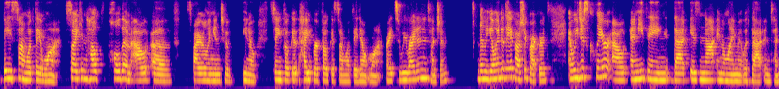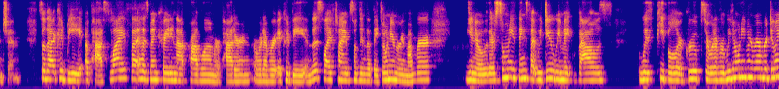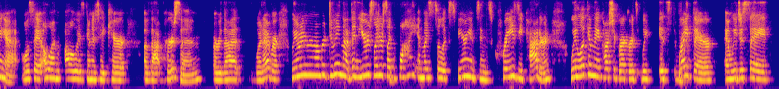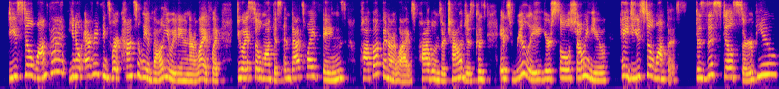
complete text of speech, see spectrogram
based on what they want. So I can help pull them out of spiraling into, you know, staying focused, hyper focused on what they don't want, right? So we write an intention. Then we go into the Akashic Records and we just clear out anything that is not in alignment with that intention. So that could be a past life that has been creating that problem or pattern or whatever. It could be in this lifetime, something that they don't even remember. You know, there's so many things that we do. We make vows with people or groups or whatever. We don't even remember doing it. We'll say, oh, I'm always going to take care of that person or that whatever. We don't even remember doing that. Then years later, it's like, why am I still experiencing this crazy pattern? We look in the Akashic records, we it's right there and we just say, do you still want that? You know, everything's we're constantly evaluating in our life. Like, do I still want this? And that's why things pop up in our lives, problems or challenges, because it's really your soul showing you, hey, do you still want this? Does this still serve you?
